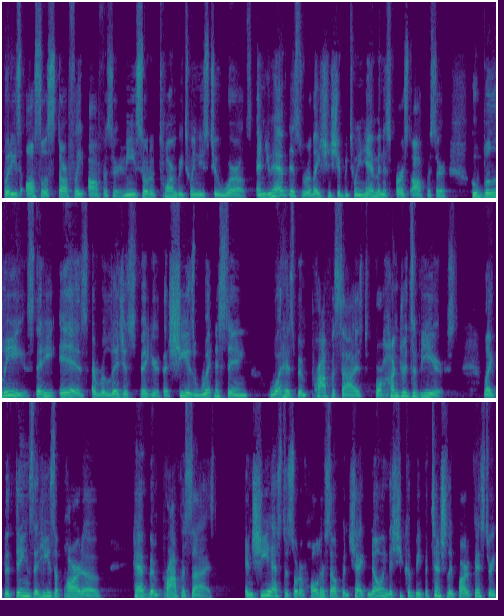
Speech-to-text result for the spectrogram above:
but he's also a Starfleet officer and he's sort of torn between these two worlds. And you have this relationship between him and his first officer who believes that he is a religious figure, that she is witnessing what has been prophesized for hundreds of years. Like the things that he's a part of have been prophesized and she has to sort of hold herself in check, knowing that she could be potentially part of history.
